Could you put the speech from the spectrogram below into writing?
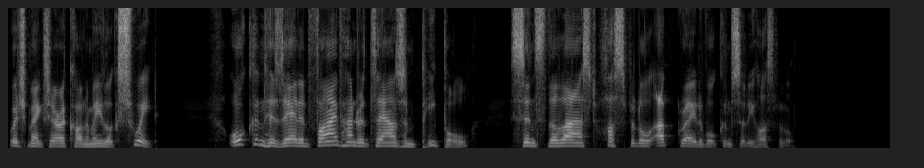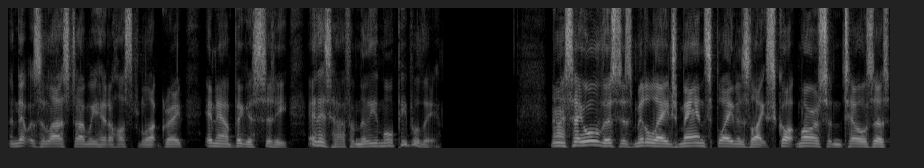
which makes our economy look sweet. Auckland has added 500,000 people since the last hospital upgrade of Auckland City Hospital. And that was the last time we had a hospital upgrade in our biggest city, and there's half a million more people there. Now, I say all this as middle aged mansplainers like Scott Morrison tells us,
